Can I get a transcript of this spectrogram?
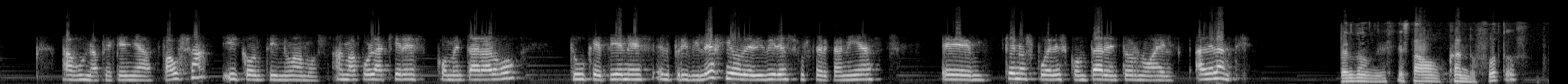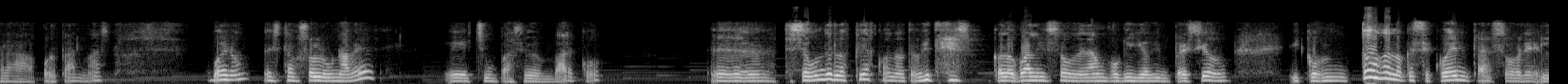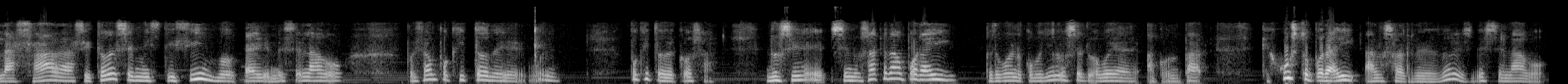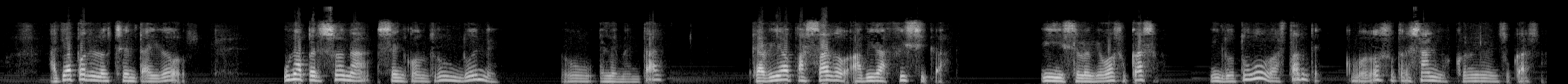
Hago una pequeña pausa y continuamos. Amapola, ¿quieres comentar algo? Tú que tienes el privilegio de vivir en sus cercanías, eh, ¿qué nos puedes contar en torno a él? Adelante. Perdón, es que estaba buscando fotos para aportar más. Bueno, he estado solo una vez, he hecho un paseo en barco. Eh, te se los pies cuando te metes, con lo cual eso me da un poquillo de impresión. Y con todo lo que se cuenta sobre las hadas y todo ese misticismo que hay en ese lago, pues da un poquito de, un poquito de cosas. No sé, se nos ha quedado por ahí, pero bueno, como yo lo sé, lo voy a, contar, que justo por ahí, a los alrededores de ese lago, allá por el 82, una persona se encontró un duende, un elemental, que había pasado a vida física y se lo llevó a su casa. Y lo tuvo bastante, como dos o tres años con él en su casa,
